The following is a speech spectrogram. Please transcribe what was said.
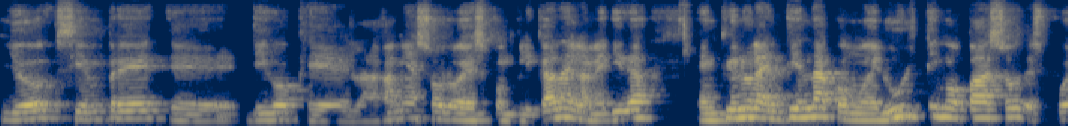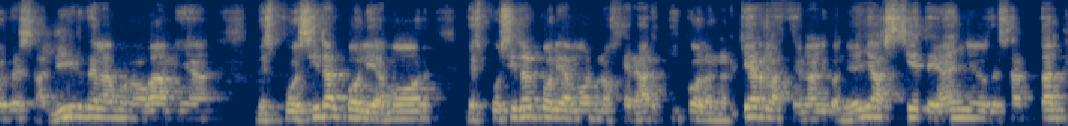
yo siempre eh, digo que la agamia solo es complicada en la medida en que uno la entienda como el último paso después de salir de la monogamia, después ir al poliamor, después ir al poliamor no jerárquico, la anarquía relacional, y cuando ya llevas siete años de estar tal,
